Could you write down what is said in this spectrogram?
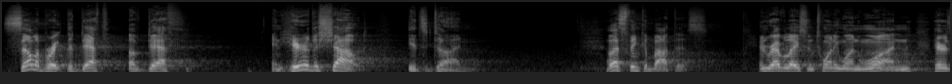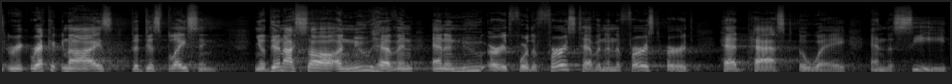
celebrate the death of death, and hear the shout, it's done. Let's think about this. In Revelation 21 1, here's recognize the displacing. You know, then I saw a new heaven and a new earth, for the first heaven and the first earth had passed away, and the sea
